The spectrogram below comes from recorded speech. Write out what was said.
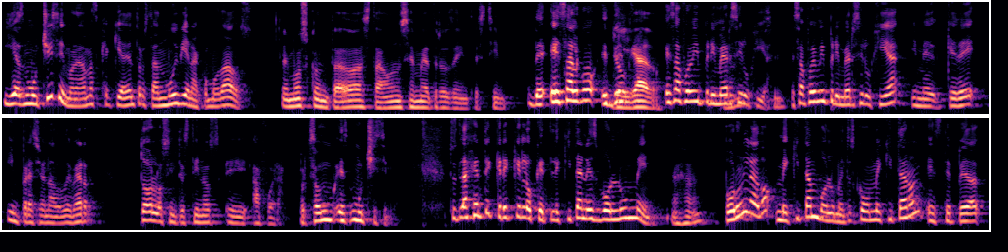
y es muchísimo, nada más que aquí adentro están muy bien acomodados. Hemos contado hasta 11 metros de intestino. es algo... Delgado. Esa fue mi primer cirugía. Esa fue mi primer cirugía y me quedé impresionado de ver todos los intestinos eh, afuera, porque son, es muchísimo. Entonces la gente cree que lo que le quitan es volumen. Por un lado, me quitan volumen. Entonces, como me quitaron este pedazo,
